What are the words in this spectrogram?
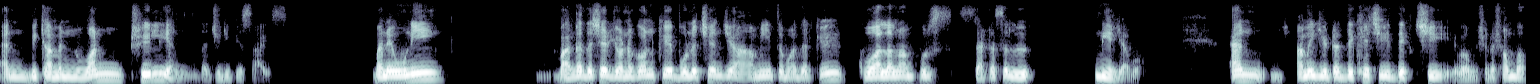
and become in 1 trillion the GDP size. মানে উনি বাংলাদেশের জনগণকে বলেছেন যে আমি তোমাদেরকে কুয়ালালামপুর স্ট্যাটাসে নিয়ে যাব অ্যান্ড আমি যেটা দেখেছি দেখছি এবং সেটা সম্ভব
